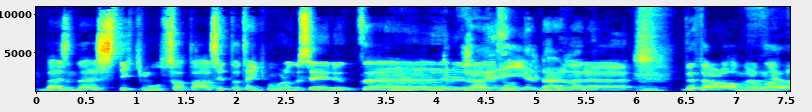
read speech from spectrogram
det er, liksom, det er stikk motsatt av å sitte og tenke på hvordan du ser ut. eh, Mm. Det blir sånn helt det er sånn der, Dette er hva det handler om, da. Ja.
